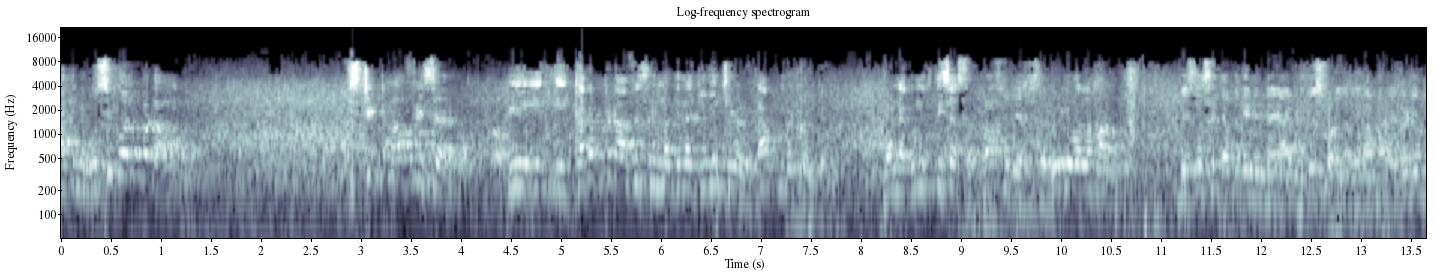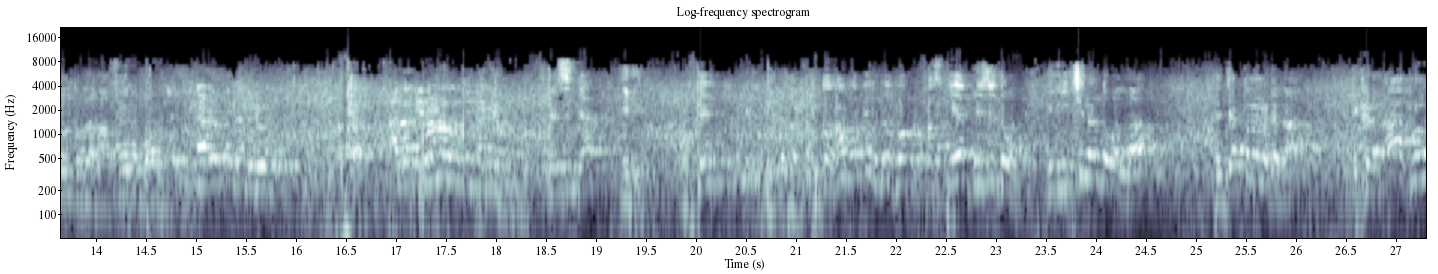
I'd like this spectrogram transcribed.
అతన్ని ఉసిగొల్పడం స్ట్రిక్ట్ ఆఫీసర్ ఈ ఈ కరప్టెడ్ ఆఫీసర్ మధ్యన జీవించలేడు జ్ఞాపకం పెట్టుకోండి. వాడిని అక్కడి నుంచి తీసేస్తారు ట్రాన్స్ఫర్ చేసేస్తారు. వీడి వల్ల మనం బిజినెస్ దెబ్బతినిందా. ఆవిడ తీసుకోవడం అది నమ్మ వీడియో ముందు ఆ ఫెయిల్ తెలిసిందా ఇది. ఓకే ఇంకా okay first clear this is the one ఇది ఇచ్చినందువల్ల నేను చెప్తున్నాను కదా ఇక్కడ లాభం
